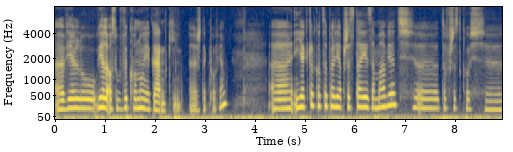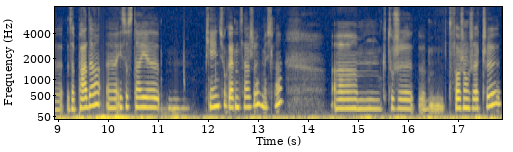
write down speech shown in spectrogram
E, wielu, wiele osób wykonuje garnki, że tak powiem. I jak tylko cepelia przestaje zamawiać, to wszystko się zapada i zostaje mm, pięciu garncarzy, myślę którzy tworzą rzeczy.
